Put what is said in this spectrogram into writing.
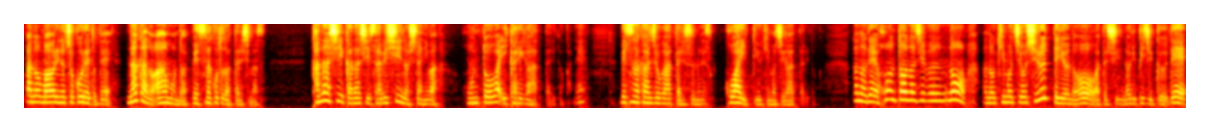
あの、周りのチョコレートで、中のアーモンドは別なことだったりします。悲しい悲しい寂しいの下には、本当は怒りがあったりとかね。別な感情があったりするんです。怖いっていう気持ちがあったりとか。なので、本当の自分の、あの、気持ちを知るっていうのを、私、のりぴ塾で、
